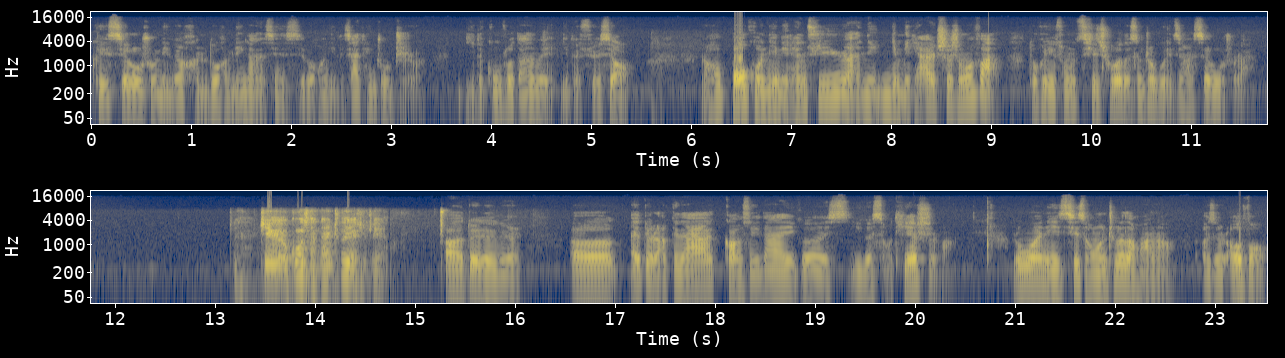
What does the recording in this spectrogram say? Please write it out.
可以泄露出你的很多很敏感的信息，包括你的家庭住址、你的工作单位、你的学校。然后包括你哪天去医院，你你每天爱吃什么饭，都可以从汽车的行车轨迹上泄露出来。对，这个共享单车也是这样。啊、对对对，呃，哎，对了，给大家告诉大家一个一个小贴士吧。如果你骑小黄车的话呢，呃，就是 ofo，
